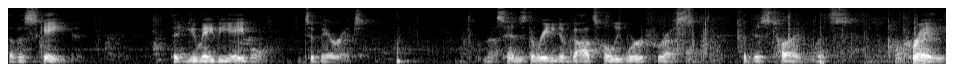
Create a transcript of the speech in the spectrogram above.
of escape, that you may be able to bear it. And thus ends the reading of God's holy word for us at this time. Let's pray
